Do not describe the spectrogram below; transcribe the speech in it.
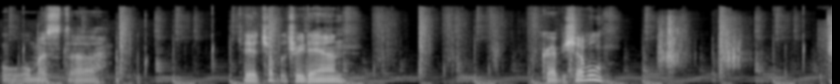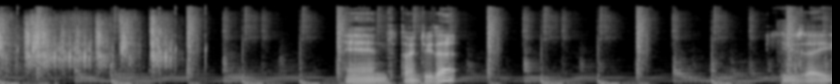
Almost, uh, yeah, chop the tree down. Grab your shovel. And don't do that. Use a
